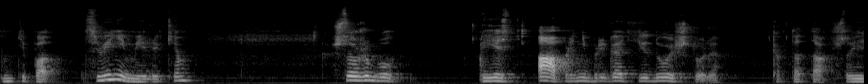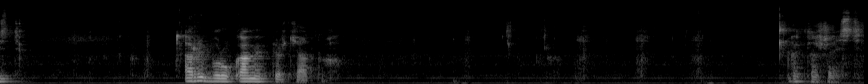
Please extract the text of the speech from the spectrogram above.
Ну, типа, свиньями или кем. Что рыбу есть... А, пренебрегать едой, что ли? Как-то так, что есть рыбу руками в перчатках. Это жесть.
